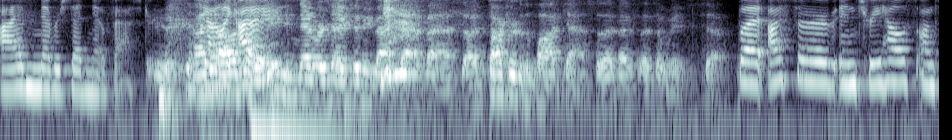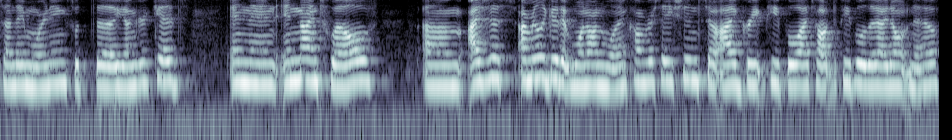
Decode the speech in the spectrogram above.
I have never said no faster. I know, Yeah, I like, was like, I- Lainey's never texted me back that fast. So I talked her to the podcast, so that, that's that's a win. So but I serve in Treehouse on Sunday mornings with the younger kids, and then in 912, um, I just I'm really good at one-on-one conversations. So I greet people, I talk to people that I don't know,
